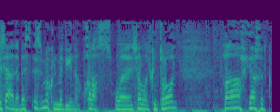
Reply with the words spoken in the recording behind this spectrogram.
رسالة بس اسمك والمدينة. وخلاص. وإن شاء الله الكنترول راح ياخذكم.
